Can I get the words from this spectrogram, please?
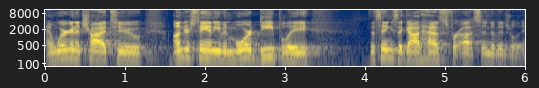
and we're going to try to understand even more deeply the things that God has for us individually.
